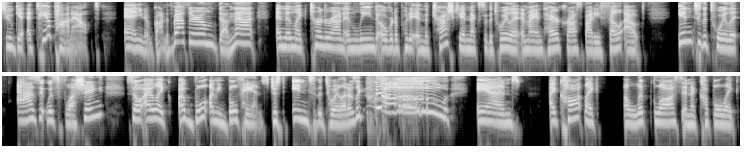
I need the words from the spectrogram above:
to get a tampon out and you know gone to the bathroom done that and then like turned around and leaned over to put it in the trash can next to the toilet and my entire crossbody fell out into the toilet as it was flushing. So I like, I both, I mean, both hands just into the toilet. I was like, no. And I caught like a lip gloss and a couple like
